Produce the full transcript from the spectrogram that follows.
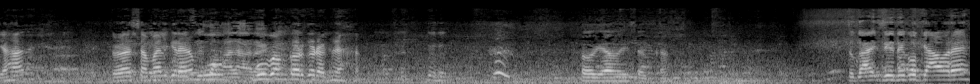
यहाँ थोड़ा संभल के रहना मुँह मुँह बंद करके रखना। हो गया भाई सबका। तो गाइस ये देखो क्या हो रहा है।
